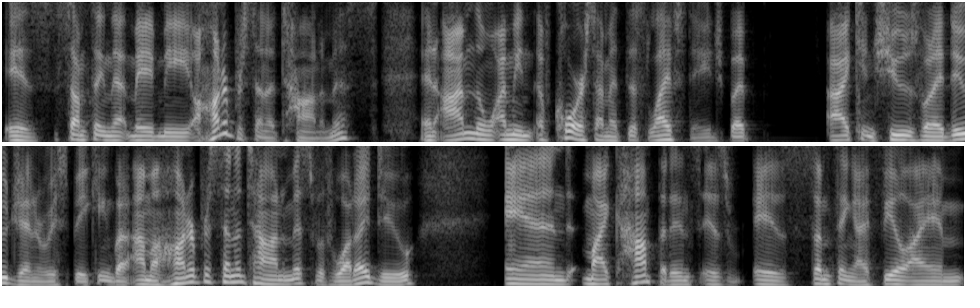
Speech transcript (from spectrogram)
is something that made me 100% autonomous, and I'm the. I mean, of course, I'm at this life stage, but I can choose what I do, generally speaking, but I'm 100% autonomous with what I do. And my competence is is something I feel I am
